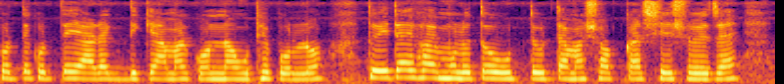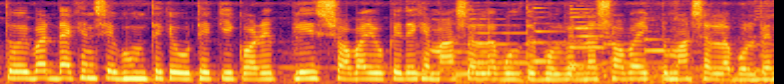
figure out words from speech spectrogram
করতে করতেই আর একদিকে আমার কন্যা উঠে পড়ল। তো এটাই হয় মূলত উঠতে উঠতে আমার সব কাজ শেষ হয়ে যায়। তো এবার দেখেন সে ঘুম থেকে উঠে কি করে। প্লিজ সবাই ওকে দেখে মাশাল্লাহ বলতে ভুলবেন না। সবাই একটু মাশাল্লাহ বলবেন।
